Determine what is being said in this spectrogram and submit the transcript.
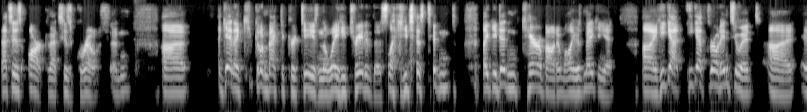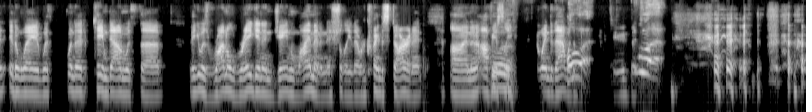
that's his arc, that's his growth. And uh, again, I keep going back to Curtiz and the way he treated this, like he just didn't, like he didn't care about it while he was making it. Uh, he got he got thrown into it uh, in, in, a way with when it came down with uh, I think it was Ronald Reagan and Jane Wyman initially that were going to star in it. Uh, and obviously, Ugh. go into that Oh, a dude, but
